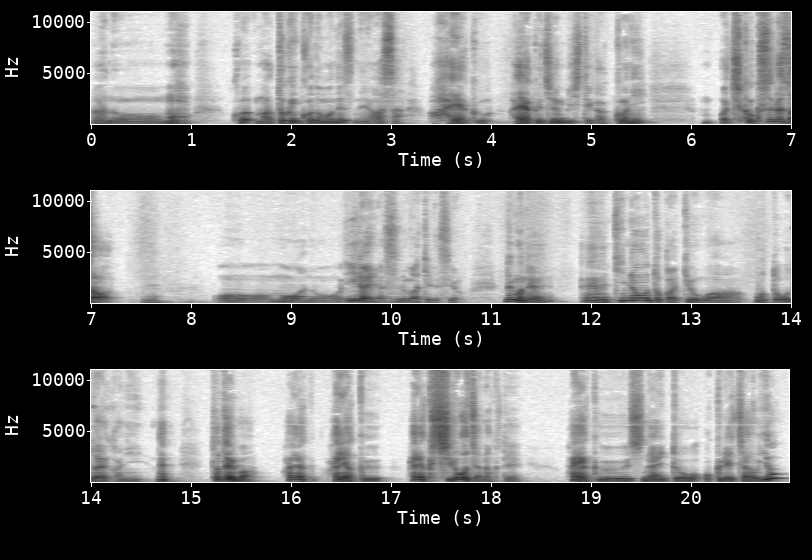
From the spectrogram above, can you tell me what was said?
あのもうこ、まあ、特に子供ですね。朝早く早く準備して学校に遅刻するぞ、ね、おもうあのイライラするわけですよ。でもね、えー、昨日とか今日はもっと穏やかにね。例えば早く早く早くしろじゃなくて早くしないと遅れちゃうよ。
